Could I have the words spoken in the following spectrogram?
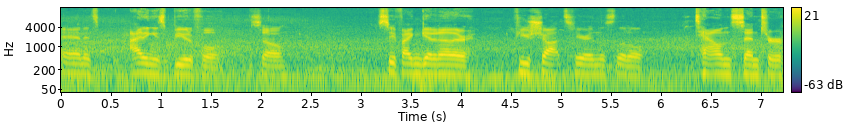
And it's, I think it's beautiful. So, see if I can get another few shots here in this little town center.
